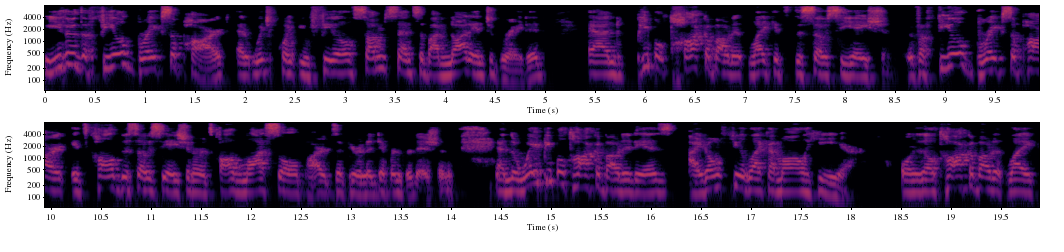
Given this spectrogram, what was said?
Either the field breaks apart, at which point you feel some sense of I'm not integrated, and people talk about it like it's dissociation. If a field breaks apart, it's called dissociation or it's called lost soul parts if you're in a different tradition. And the way people talk about it is, I don't feel like I'm all here. Or they'll talk about it like,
